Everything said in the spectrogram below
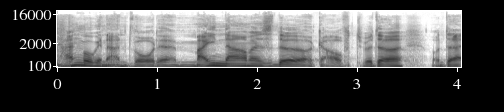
Tango genannt wurde. Mein Name ist Dirk auf Twitter unter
